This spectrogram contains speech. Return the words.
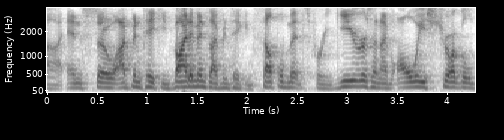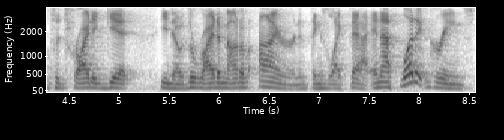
Uh, and so I've been taking vitamins, I've been taking supplements for years, and I've always struggled to try to get you know the right amount of iron and things like that. And Athletic Greens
